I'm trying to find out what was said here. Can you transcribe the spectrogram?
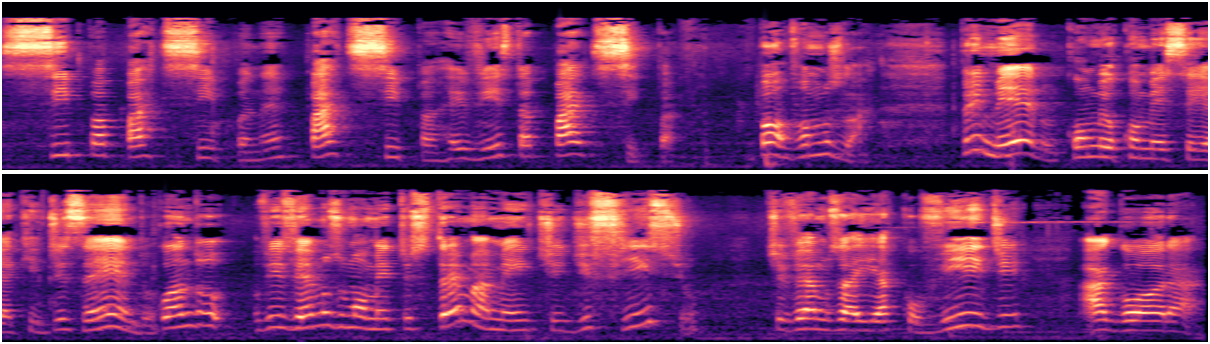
CIPA Participa, né? Participa, revista Participa. Bom, vamos lá. Primeiro, como eu comecei aqui dizendo, quando vivemos um momento extremamente difícil, tivemos aí a Covid, agora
